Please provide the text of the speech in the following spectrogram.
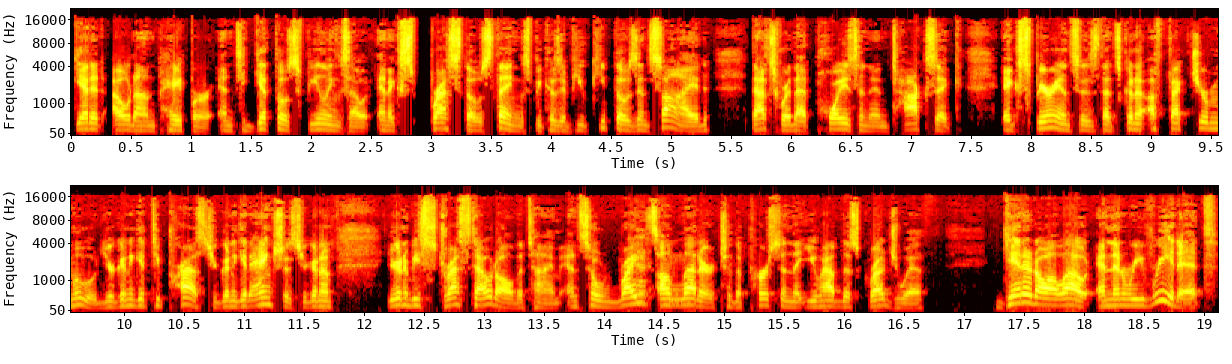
get it out on paper and to get those feelings out and express those things because if you keep those inside, that's where that poison and toxic experiences that's going to affect your mood. You're going to get depressed, you're going to get anxious, you're going to you're going to be stressed out all the time. And so write that's a right. letter to the person that you have this grudge with, get it all out and then reread it.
